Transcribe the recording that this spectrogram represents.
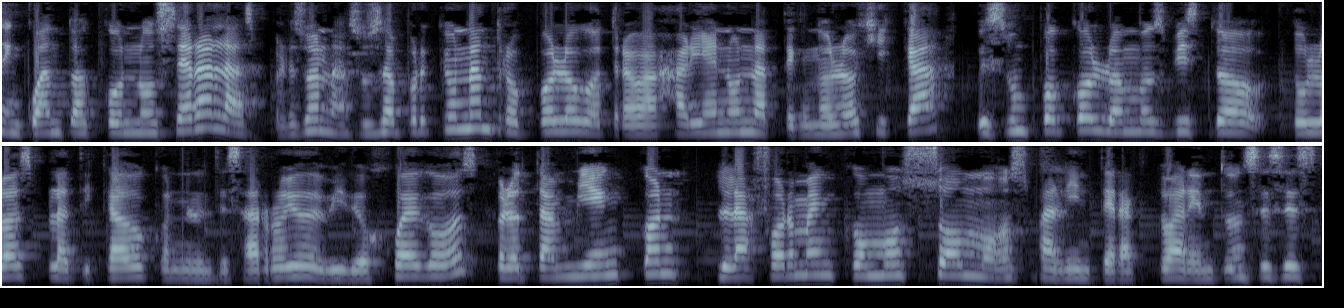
en cuanto a conocer a las personas. O sea, porque un antropólogo trabajaría en una tecnológica, pues un poco lo hemos visto, tú lo has platicado con el desarrollo de videojuegos, pero también con la forma en cómo somos al interactuar. Entonces es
